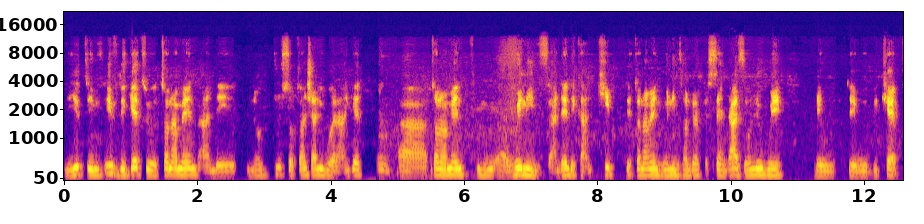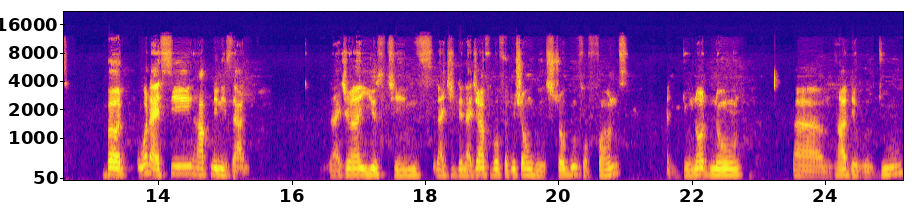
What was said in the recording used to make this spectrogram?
the youth teams, if they get to a tournament and they you know do substantially well and get mm. uh, tournament uh, winnings, and then they can keep the tournament winnings 100%. That's the only way they will, they will be kept. But what I see happening is that Nigerian youth teams, the Nigerian Football Federation will struggle for funds. I do not know um, how they will do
